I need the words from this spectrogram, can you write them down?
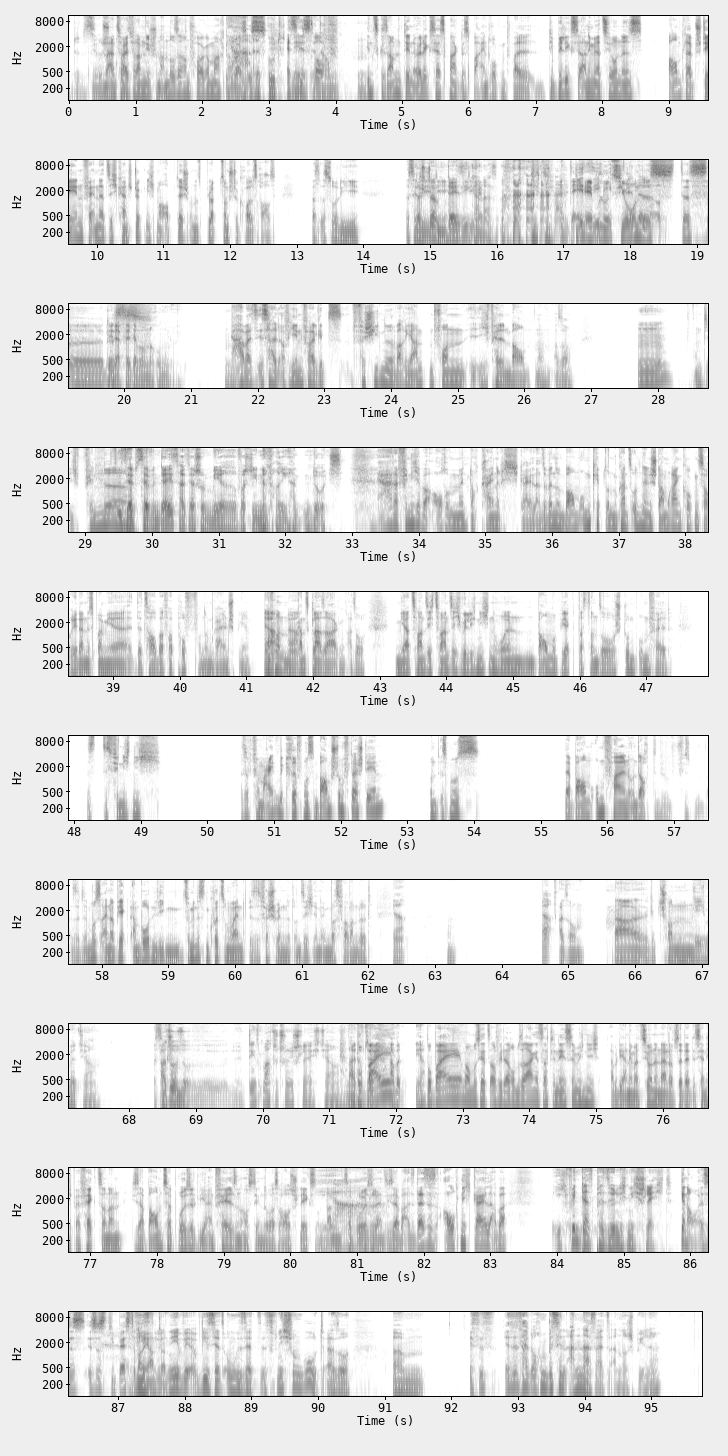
Ja, im Zweifel haben die schon andere Sachen vorgemacht, ja, aber es alles ist gut. es Nee, ist auf- darum. Hm. insgesamt den Early Access Markt ist beeindruckend, weil die billigste Animation ist, Baum bleibt stehen, verändert sich kein Stück, nicht mal optisch und es ploppt so ein Stück Holz raus. Das ist so die, das Das die, stimmt, die, Daisy die, kann das. die Evolution des, des, äh, des Nee, da fällt der Baum noch um, glaube ich. Ja, aber es ist halt auf jeden Fall gibt's verschiedene Varianten von ich fäll einen Baum. Ne? Also Mhm. und ich finde, Selbst Seven Days hat ja schon mehrere verschiedene Varianten durch. ja, da finde ich aber auch im Moment noch keine richtig geil. Also wenn so ein Baum umkippt und du kannst unten in den Stamm reingucken, sorry, dann ist bei mir der Zauber verpufft von so einem geilen Spiel. Ja, Muss man ja. ganz klar sagen. Also im Jahr 2020 will ich nicht ein holen ein Baumobjekt, was dann so stumpf umfällt. Das, das finde ich nicht. Also für meinen Begriff muss ein Baumstumpf da stehen und es muss der Baum umfallen und auch, also da muss ein Objekt am Boden liegen, zumindest einen kurzen Moment, bis es verschwindet und sich in irgendwas verwandelt. Ja. Also da gibt es schon. Gehe ich mit, ja. Das sind Also, so, äh, Dings macht es schon nicht schlecht, ja. Night of Wobei- the, aber, ja. Wobei, man muss jetzt auch wiederum sagen, jetzt sagt der nächste nämlich nicht, aber die Animation in Night of the Dead ist ja nicht perfekt, sondern dieser Baum zerbröselt wie ein Felsen, aus dem du was rausschlägst und dann Ja. zerbröselt er sich selber. Also das ist auch nicht geil, aber Ich finde das persönlich nicht schlecht. genau, es ist, es ist die beste Wie Variante. Es, nee, wie, wie es jetzt umgesetzt ist, finde ich schon gut. Also, ähm, es ist, es ist halt auch ein bisschen anders als andere Spiele.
